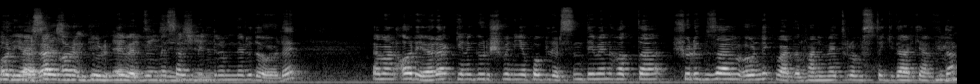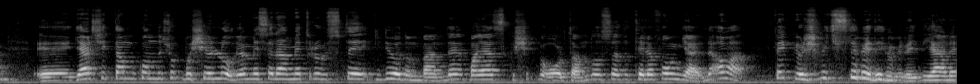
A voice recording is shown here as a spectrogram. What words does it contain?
arayarak mesaj ara- gör- evet mesaj bildirimleri de öyle. Hemen arayarak yine görüşmeni yapabilirsin. Demin hatta şöyle güzel bir örnek verdin. Hani metrobüste giderken filan. Ee, gerçekten bu konuda çok başarılı oluyor. Mesela metrobüste gidiyordum ben de. Bayağı sıkışık bir ortamda. O sırada telefon geldi ama pek görüşmek istemediğim biriydi. Yani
